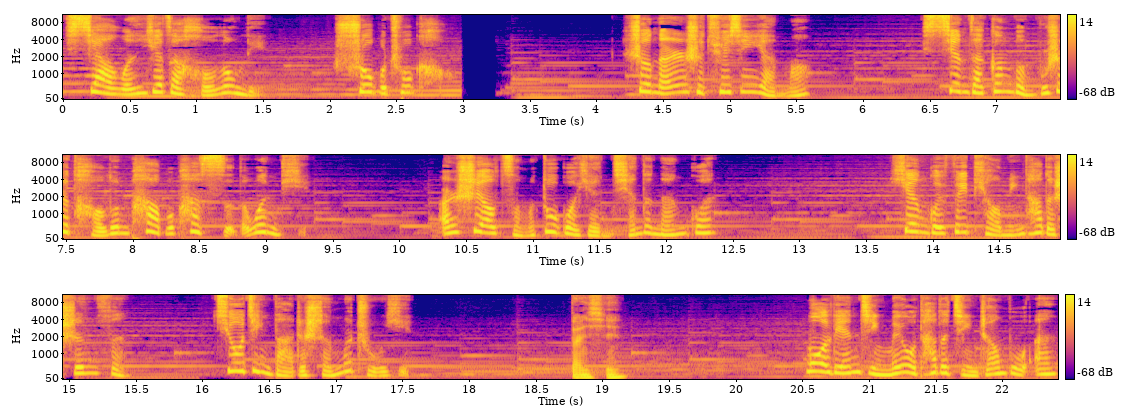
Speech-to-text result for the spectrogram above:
下文噎在喉咙里，说不出口。这男人是缺心眼吗？现在根本不是讨论怕不怕死的问题，而是要怎么度过眼前的难关。燕贵妃挑明他的身份，究竟打着什么主意？担心。莫连锦没有他的紧张不安，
